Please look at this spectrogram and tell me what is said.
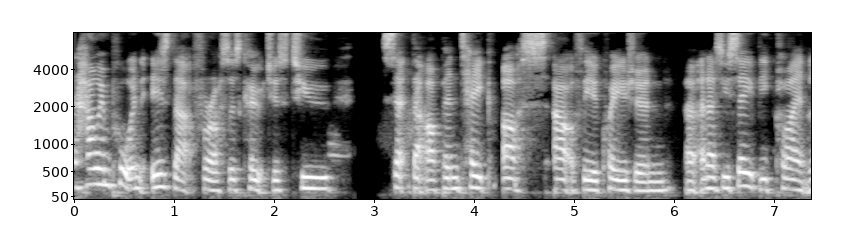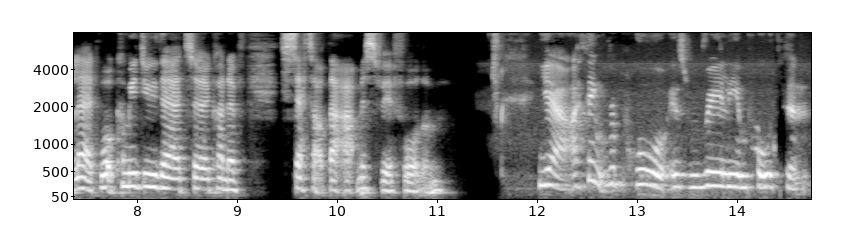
how important is that for us as coaches to set that up and take us out of the equation? Uh, and as you say be client led what can we do there to kind of set up that atmosphere for them? Yeah i think rapport is really important.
